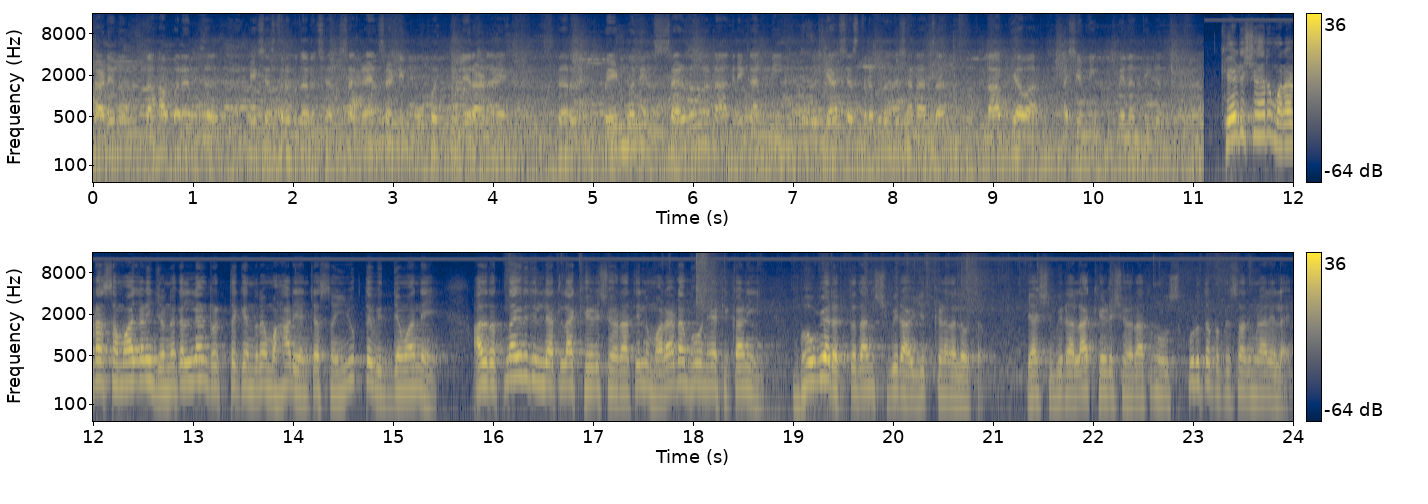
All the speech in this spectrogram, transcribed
साडेनऊ दहापर्यंत हे शस्त्रप्रदर्शन सगळ्यांसाठी मोफत खुले राहणार आहे. तर पेणमधील सर्व नागरिकांनी या शस्त्र प्रदर्शनाचा लाभ घ्यावा अशी मी विनंती करतो. खेड शहर मराठा समाज आणि जनकल्याण रक्त केंद्र महाड यांच्या संयुक्त विद्यमाने आज रत्नागिरी जिल्ह्यातल्या खेड शहरातील मराठा भवन या ठिकाणी भव्य रक्तदान शिबिर आयोजित करण्यात आलं होतं. या शिबिराला खेड शहरातून उत्स्फूर्त प्रतिसाद मिळालेला आहे.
